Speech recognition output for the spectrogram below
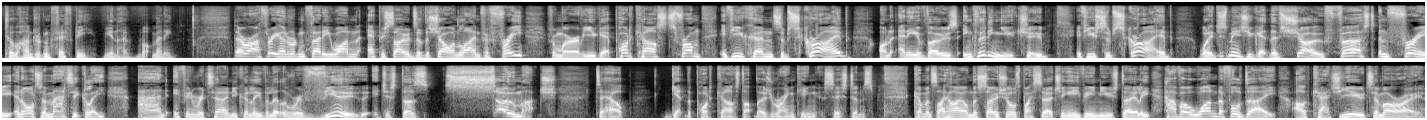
till 150, you know, not many. There are 331 episodes of the show online for free from wherever you get podcasts from. If you can subscribe on any of those, including YouTube, if you subscribe, well, it just means you get the show first and free and automatically. And if in return you can leave a little review, it just does so much to help get the podcast up those ranking systems. Come and say hi on the socials by searching EV News Daily. Have a wonderful day. I'll catch you tomorrow.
